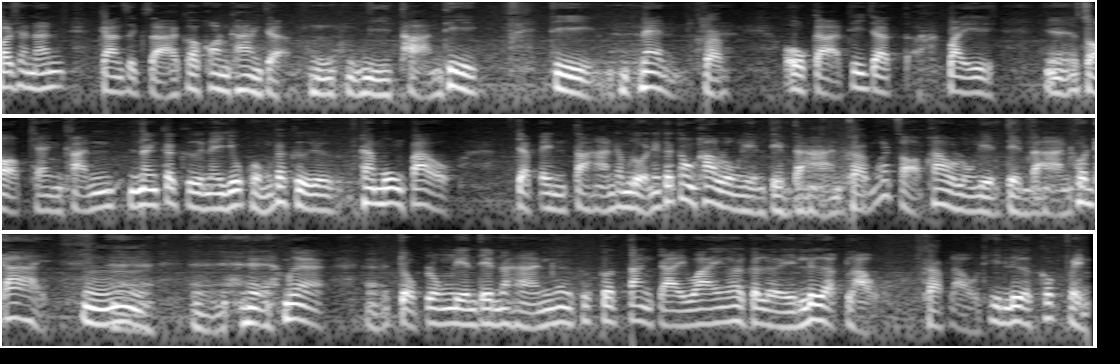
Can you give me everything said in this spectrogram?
เพราะฉะนั้นการศึกษาก็ค่อนข้างจะมีฐานที่ที่แน่นครับ โอกาสที่จะไปเอ่อสอบแข่งขัน นั่นก็คือในยุคผมก็คือถ้ามุ่งเป้าจะเป็นทหารตำรวจนี่ก็ต้องเข้าโรงเรียนเตรียมทหารครับผมก็สอบเข้าโรงเรียนเตรียมทหารก็ได้อืมเอ่อเอ่อเมื่อจบโรงเรียนเตรียมทหารก็ก็ตั้งใจไว้ก็เลยเลือกเหล่า ครับเหล่าที่เลือกก็เป็น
